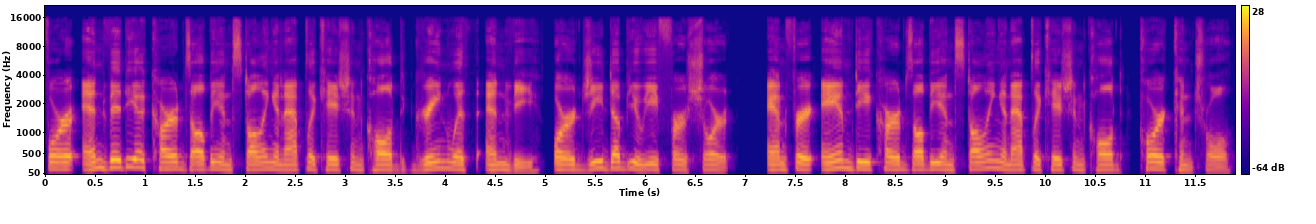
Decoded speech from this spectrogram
For NVIDIA cards, I'll be installing an application called Green with Envy, or GWE for short. And for AMD cards, I'll be installing an application called Core Control.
